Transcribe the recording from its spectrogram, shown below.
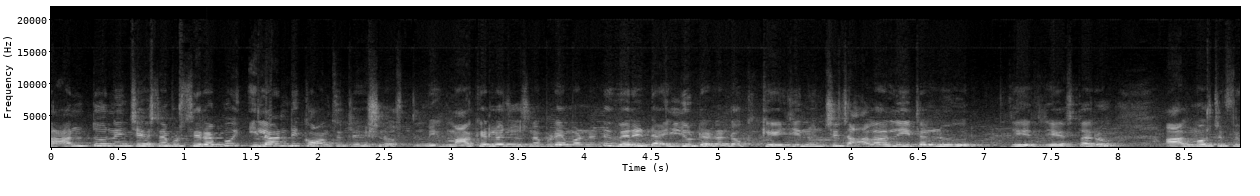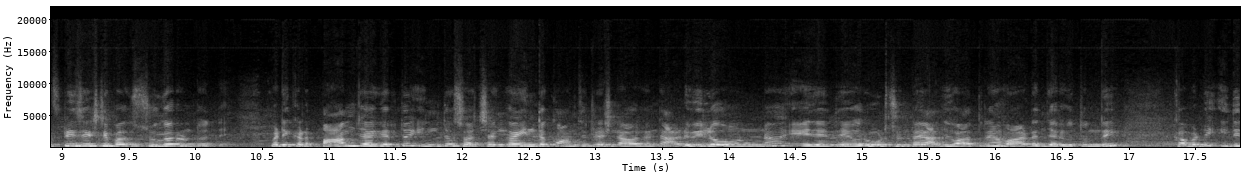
దాంతో నేను చేసినప్పుడు సిరప్ ఇలాంటి కాన్సన్ట్రేషన్ వస్తుంది. మీకు మార్కెట్లో చూసినప్పుడు ఏమంటే వెరీ డైల్యూటెడ్ అంటే ఒక కేజీ నుంచి చాలా లీటర్లు చేస్తారు. Almost fifty sixty percent sugar ఉంటుంది. బట్ ఇక్కడ పామ్ జాగర్తో ఇంత స్వచ్ఛంగా ఇంత కాన్సన్ట్రేషన్ రావాలంటే అడవిలో ఉన్న ఏదైతే రూట్స్ ఉంటాయో అది మాత్రమే వాడడం జరుగుతుంది. కాబట్టి ఇది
